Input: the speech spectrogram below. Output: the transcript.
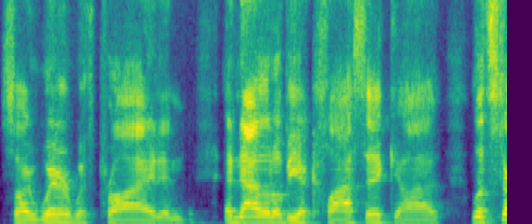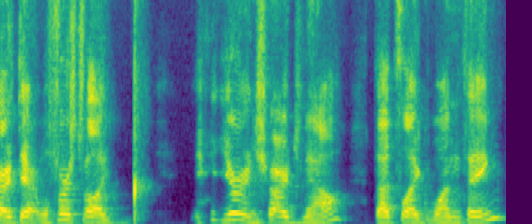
so I wear it with pride, and and now it'll be a classic. Uh, let's start there. Well, first of all, you're in charge now. That's like one thing.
